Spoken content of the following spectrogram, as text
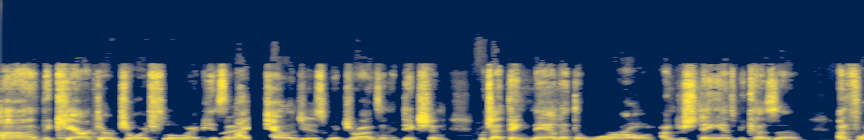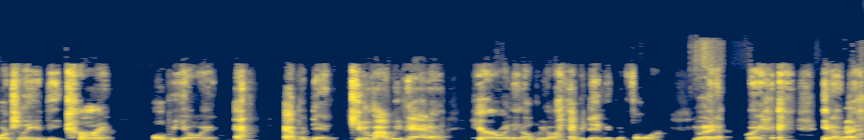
uh, the character of George Floyd, his right. life challenges with drugs and addiction, which I think now that the world understands because of, unfortunately, the current opioid ep- epidemic. Keep in mind, we've had a heroin and opioid epidemic before. Right. You know, you know right.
